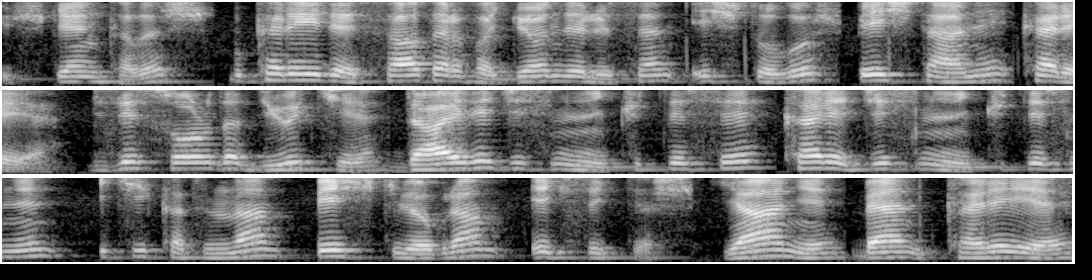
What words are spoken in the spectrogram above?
üçgen kalır. Bu kareyi de sağ tarafa gönderirsem eşit olur 5 tane kareye. Bize soruda diyor ki daire cisminin kütlesi kare cisminin kütlesinin iki katından 5 kilogram eksiktir. Yani ben kareye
